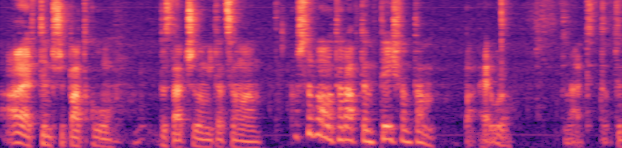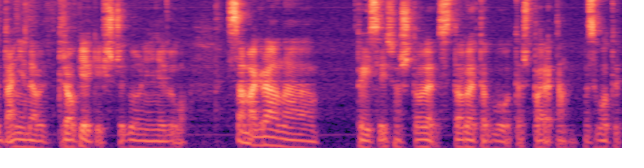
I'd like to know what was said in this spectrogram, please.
ale w tym przypadku wystarczyło mi to, co mam. Kosztowało to raptem 50 tam euro. Nawet to wydanie nawet drogie jakieś szczególnie nie było. Sama gra na PlayStation Store, to było też parę tam złotych.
